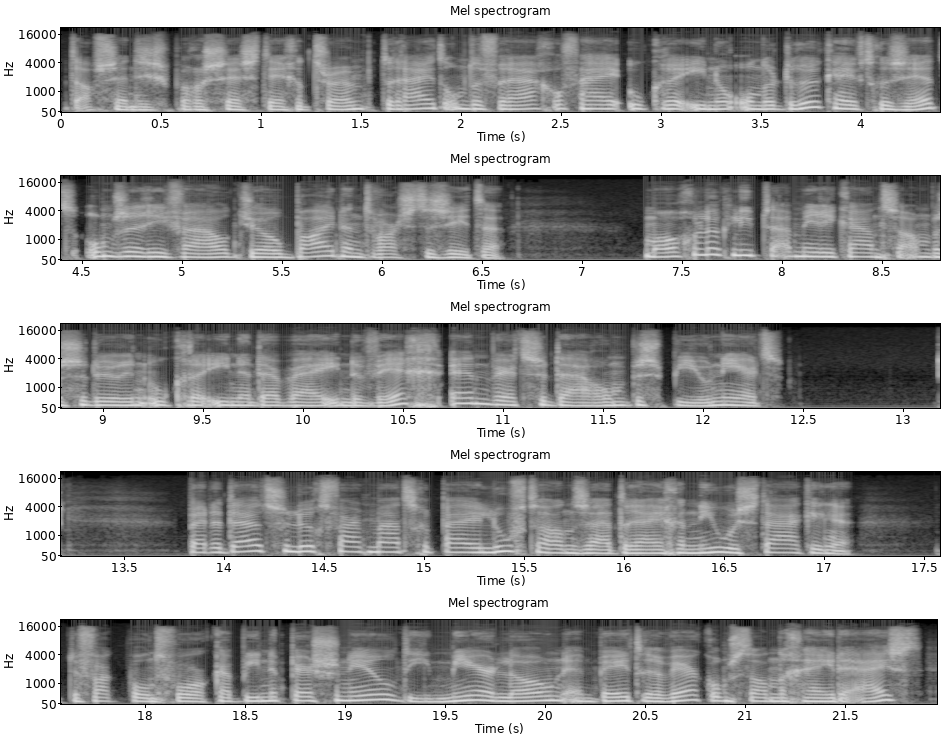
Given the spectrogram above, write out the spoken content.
Het afzendingsproces tegen Trump draait om de vraag of hij Oekraïne onder druk heeft gezet... om zijn rivaal Joe Biden dwars te zitten... Mogelijk liep de Amerikaanse ambassadeur in Oekraïne daarbij in de weg... en werd ze daarom bespioneerd. Bij de Duitse luchtvaartmaatschappij Lufthansa dreigen nieuwe stakingen. De vakbond voor cabinepersoneel, die meer loon en betere werkomstandigheden eist...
